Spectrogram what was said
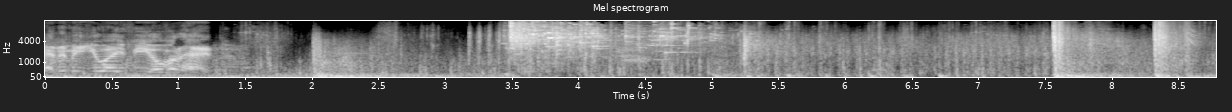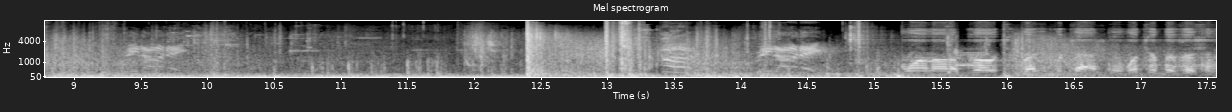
Enemy UAV overhead. Reloading! Reloading! One on approach, ready for tasking. What's your position?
